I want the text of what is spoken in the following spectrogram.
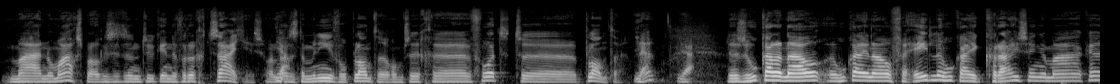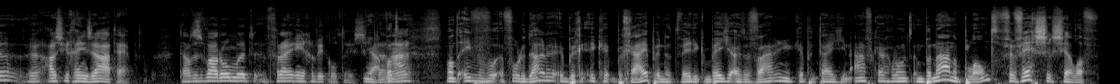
Maar normaal gesproken zitten natuurlijk in de vrucht zaadjes. Want ja. dat is de manier voor planten om zich uh, voort te planten. Ja. Hè? ja. Dus hoe kan, het nou, hoe kan je nou veredelen? Hoe kan je kruisingen maken als je geen zaad hebt? Dat is waarom het vrij ingewikkeld is. Ja, Daarna... want, want, even voor, voor de duidelijkheid, ik begrijp, en dat weet ik een beetje uit ervaring, ik heb een tijdje in Afrika gewoond, een bananenplant ververst zichzelf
